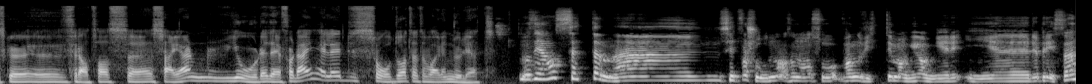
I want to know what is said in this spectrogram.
skulle fratas seieren. Gjorde det det for deg, eller så du at dette var en mulighet? Altså, jeg har sett denne situasjonen altså nå så vanvittig mange ganger i eh, reprise.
